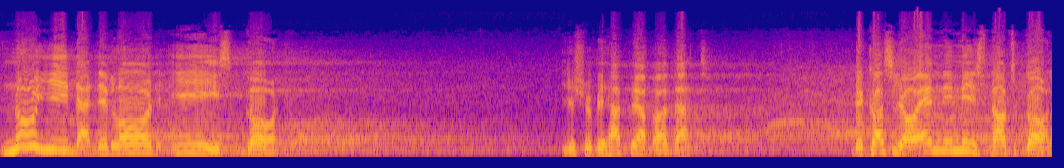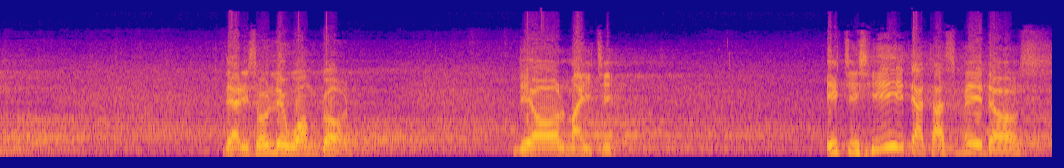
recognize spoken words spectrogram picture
Know ye that the Lord is God. You should be happy about that. Because your enemy is not God. There is only one God, the Almighty. It is He that has made us,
